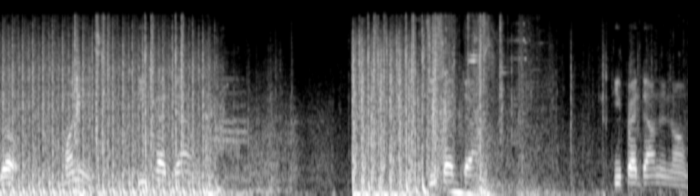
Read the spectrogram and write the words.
Yo, money. Deep head down. Keep head down. Keep head down and um.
